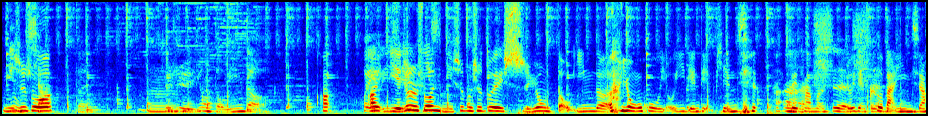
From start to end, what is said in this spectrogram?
你是说对，嗯，就是用抖音的啊啊，也就是说你是不是对使用抖音的 用户有一点点偏见，对他们是有一点刻板印象？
